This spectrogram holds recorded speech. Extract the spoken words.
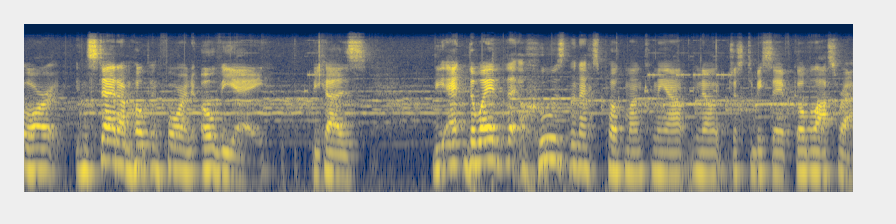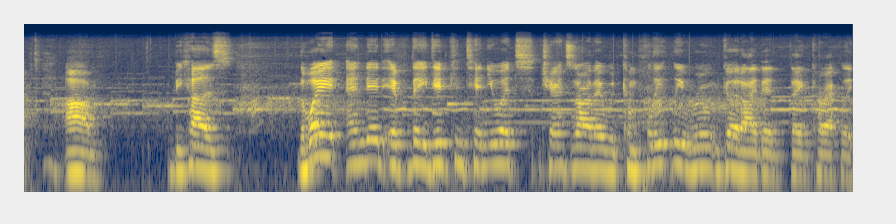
or instead, I'm hoping for an OVA because the the way that who's the next Pokemon coming out? You know, just to be safe, go Velociraptor. Um, because the way it ended, if they did continue it, chances are they would completely ruin. Good, I did think correctly.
